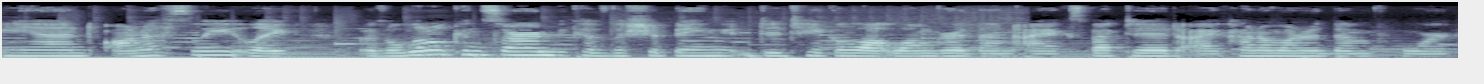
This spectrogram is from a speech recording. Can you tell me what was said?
And honestly, like, I was a little concerned because the shipping did take a lot longer than I expected. I kind of wanted them for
